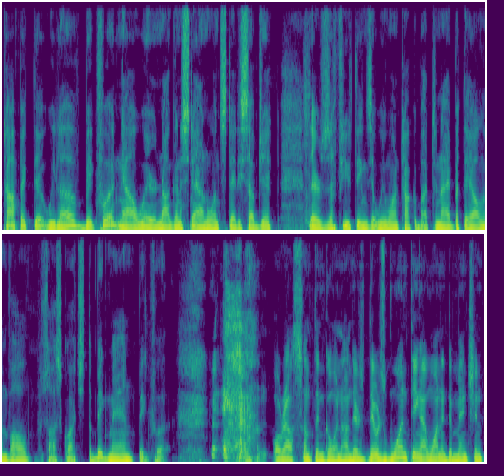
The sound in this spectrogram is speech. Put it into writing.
topic that we love Bigfoot. Now, we're not going to stay on one steady subject. There's a few things that we want to talk about tonight, but they all involve Sasquatch, the big man, Bigfoot. or else something going on. There's there was one thing I wanted to mention,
